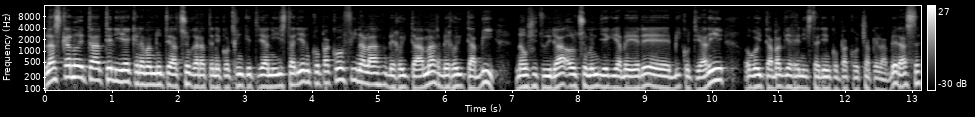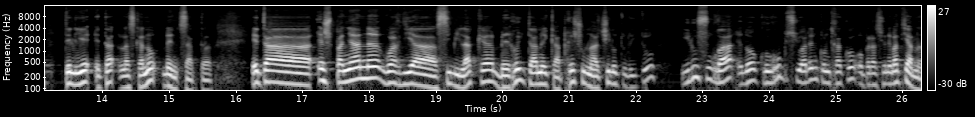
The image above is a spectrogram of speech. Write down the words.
Laskano eta ateliek eraman dute atzo garateneko trinketean iztarien kopako finala, berroita amar, berroita bi nausitu dira, holtzo mendiegia ere bikoteari, ogoita bat garen iztarien kopako txapela beraz, telie eta Laskano lentzat. Eta Espainian Guardia Zibilak berroita ameka presuna atxilotu ditu iruzurra edo korrupzioaren kontrako operazione batian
